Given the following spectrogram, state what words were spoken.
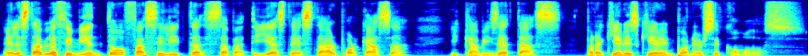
El establecimiento facilita zapatillas de estar por casa y camisetas para quienes quieren ponerse cómodos.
